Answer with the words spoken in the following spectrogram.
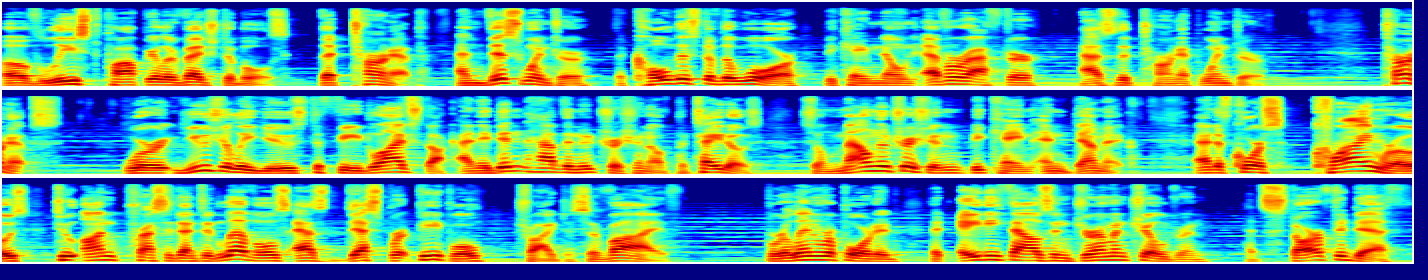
of least popular vegetables, the turnip. And this winter, the coldest of the war, became known ever after as the turnip winter. Turnips were usually used to feed livestock, and they didn't have the nutrition of potatoes, so malnutrition became endemic. And of course, crime rose to unprecedented levels as desperate people tried to survive. Berlin reported that 80,000 German children had starved to death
